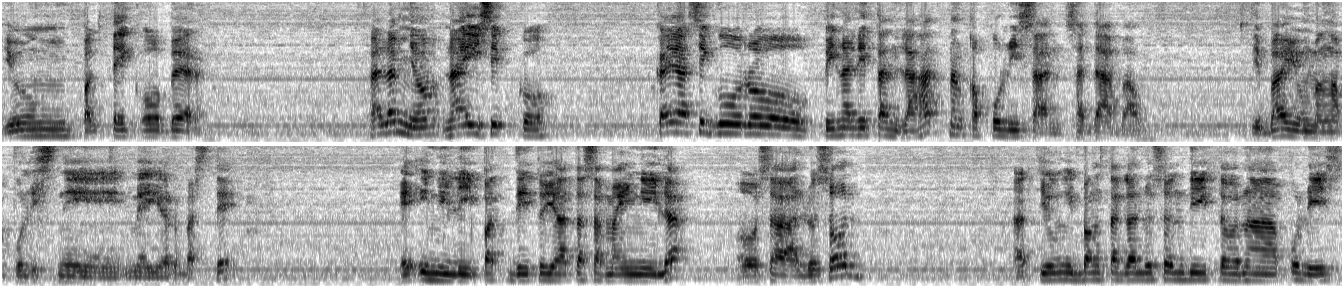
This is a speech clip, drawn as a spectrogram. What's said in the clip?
yung pag take over alam nyo, naisip ko, kaya siguro pinalitan lahat ng kapulisan sa Davao. 'Di ba yung mga pulis ni Mayor Baste? Eh inilipat dito yata sa Maynila o sa Luzon. At yung ibang taga Luzon dito na pulis,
